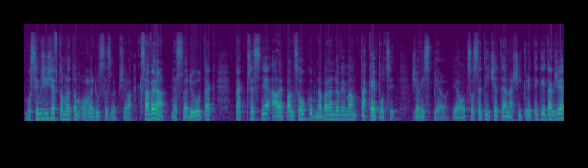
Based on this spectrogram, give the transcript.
Musím říct, že v tomhle ohledu se zlepšila. Xavera nesleduju tak, tak přesně, ale pan Soukup na Barandově mám také pocit, že vyspěl, jo, co se týče té naší kritiky, takže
